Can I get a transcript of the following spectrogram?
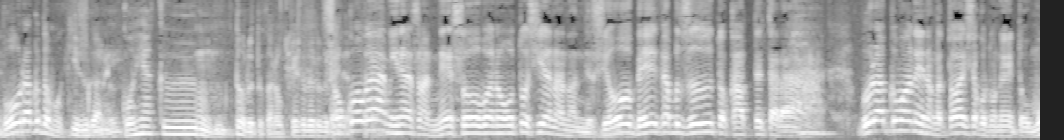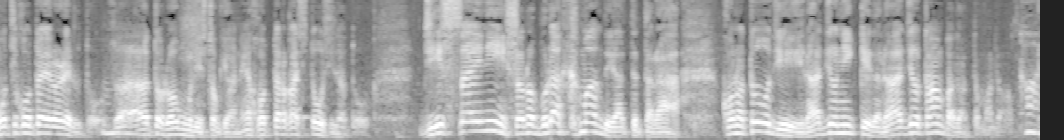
暴落度も気づかない。500ドルとか600ドルぐらい、そこが皆さんね、相場の落とし穴なんですよ。米株ずっと買ってたら、ブラックマネーなんか大したことねえと持ちこたえられると。ずっとロングにしときはね、ほったらかし投資だと。実際にそのブラックマンでやってたら、この当時、ラジオ日経がラジオ短波だったまだ。は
